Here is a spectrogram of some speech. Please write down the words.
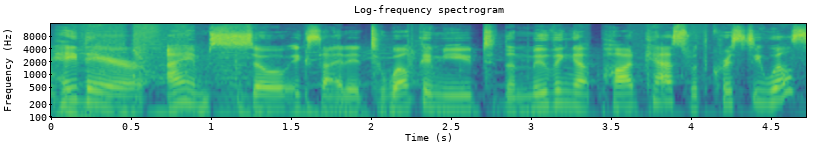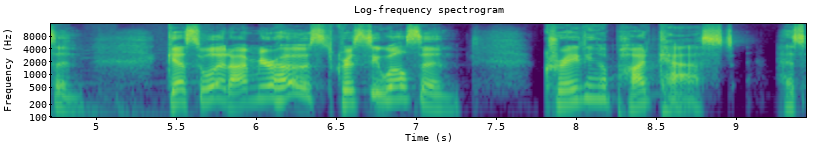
Hey there, I am so excited to welcome you to the Moving Up podcast with Christy Wilson. Guess what? I'm your host, Christy Wilson. Creating a podcast has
